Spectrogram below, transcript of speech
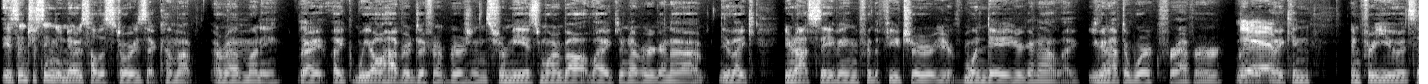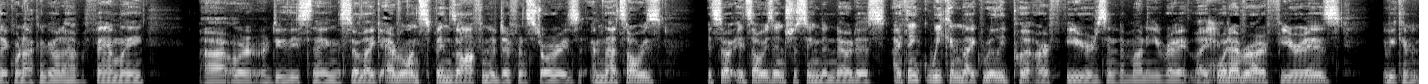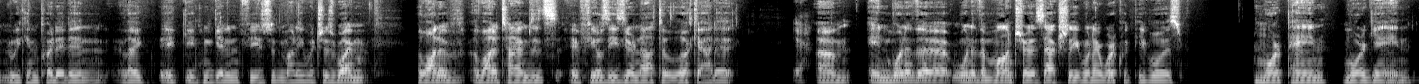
it's interesting to notice all the stories that come up around money, right? Like we all have our different versions. For me, it's more about like you're never gonna you're like you're not saving for the future. You're one day you're gonna like you're gonna have to work forever. Right? Yeah. Like and and for you, it's like we're not gonna be able to have a family. Uh, or, or do these things. So like everyone spins off into different stories, and that's always it's it's always interesting to notice. I think we can like really put our fears into money, right? Like Yeah. whatever our fear is, we can we can put it in like it, it can get infused with money, which is why a lot of a lot of times it's it feels easier not to look at it. Yeah. Um, and one of the one of the mantras actually when I work with people is more pain, more gain,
